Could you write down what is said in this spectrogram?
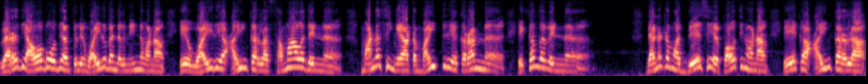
වැරදි අවබෝධයන් තුළින් වෛර බැඳගෙන ඉන්නවා නම් ඒ වෛරය අයින් කරලා සමාව දෙන්න මනසින් එයාට මෛත්‍රිය කරන්න එකඟ වෙන්න දැනටම ද්වේෂය පවතිනවා නම් ඒක අයින් කරලා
